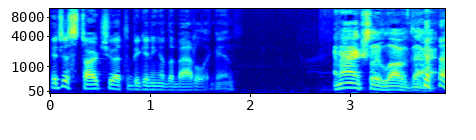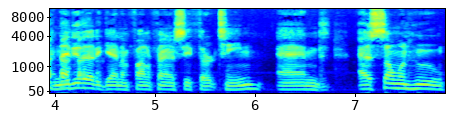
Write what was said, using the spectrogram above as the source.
it just starts you at the beginning of the battle again. And I actually love that. And they do that again in Final Fantasy 13. And as someone who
